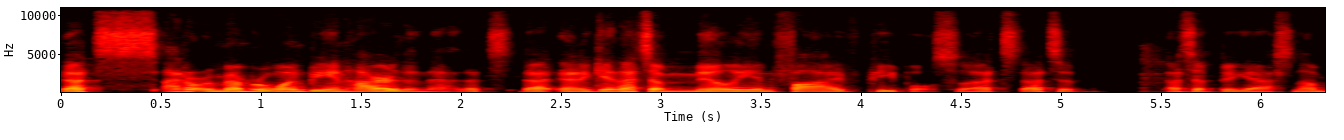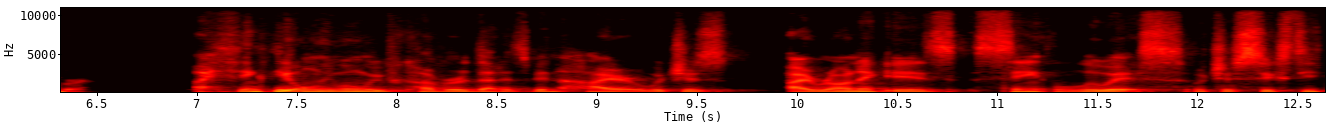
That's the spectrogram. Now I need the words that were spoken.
that's, I don't remember one being higher than that. That's that. And again, that's a million five people. So that's, that's a, that's a big ass number. I think the only one we've covered that has been higher, which is ironic, is St. Louis, which is 60.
